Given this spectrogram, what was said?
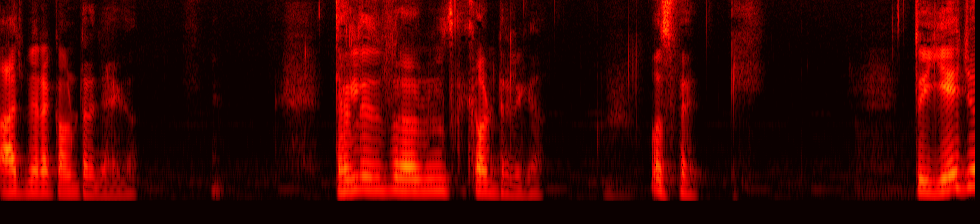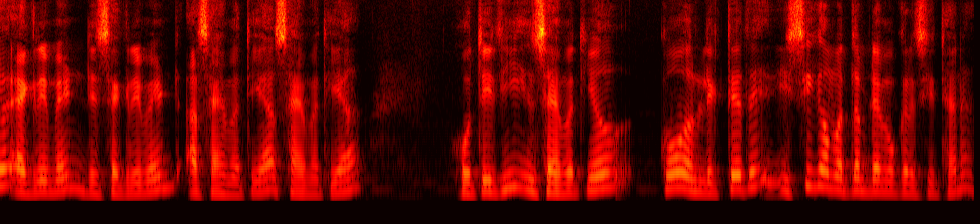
आज मेरा काउंटर जाएगा। तो अगले दिन पूरा उसका काउंटर लिखा। उस पर तो ये जो एग्रीमेंट डिसएग्रीमेंट असहमतियाँ सहमतियाँ होती थी, इन सहमतियों को हम लिखते थे, इसी का मतलब डेमोक्रेसी था ना।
